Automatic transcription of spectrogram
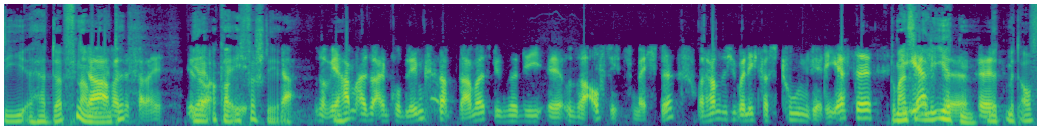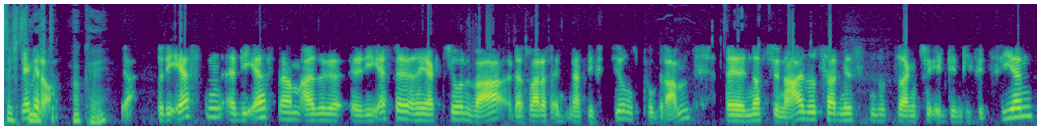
die Herr Döpfner Ja, aber meinte. das ist. Ja, okay, ich verstehe. Ja, so, wir haben also ein Problem gehabt damals, die, äh, unsere Aufsichtsmächte und haben sich überlegt, was tun wir. Die erste, Du meinst die erste, Alliierten äh, mit, mit Aufsichtsmächte? ja, genau. Okay. Ja. So die ersten, äh, die ersten haben also äh, die erste Reaktion war, das war das Entnazifizierungsprogramm, äh, Nationalsozialisten sozusagen zu identifizieren,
